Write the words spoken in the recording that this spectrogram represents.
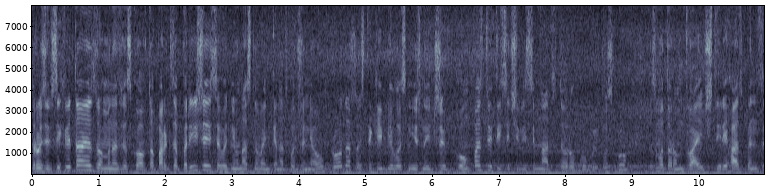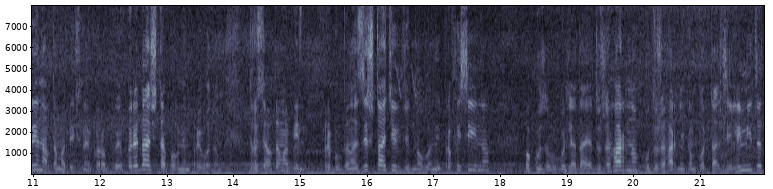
Друзі, всіх вітаю! З вами на зв'язку Автопарк Запоріжжя. І сьогодні у нас новеньке надходження у продаж. Ось такий білосніжний джип Компас 2018 року випуску з мотором 2,4 газ бензин, автоматичною коробкою передач та повним приводом. Друзі, автомобіль прибув до нас зі штатів, відновлений професійно. По кузову виглядає дуже гарно, у дуже гарній комплектації Limited.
